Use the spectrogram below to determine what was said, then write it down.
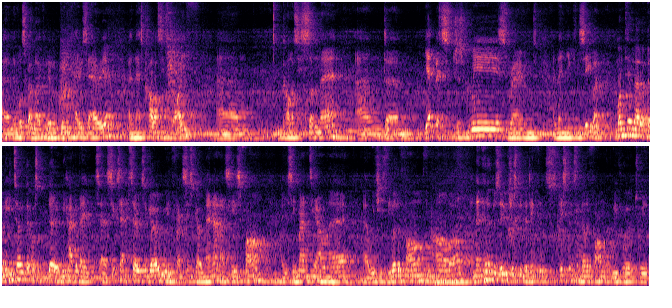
And they've also got like a little greenhouse area. And there's Carlos's wife, um, Carlos's son there. And um, yeah, let's just whiz round. And then you can see like Monte Llano Bonito that was we had about uh, six episodes ago with Francisco Mena. That's his farm. And you see Mantial there, uh, which is the other farm from Arbar. And then Herbazu, just in the difference, distance, another farm that we've worked with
